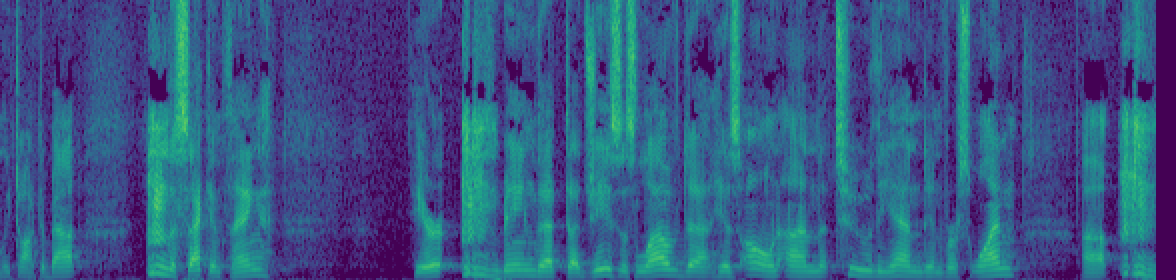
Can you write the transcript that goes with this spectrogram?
we talked about the second thing here being that uh, Jesus loved uh, his own unto the end in verse 1. Uh,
